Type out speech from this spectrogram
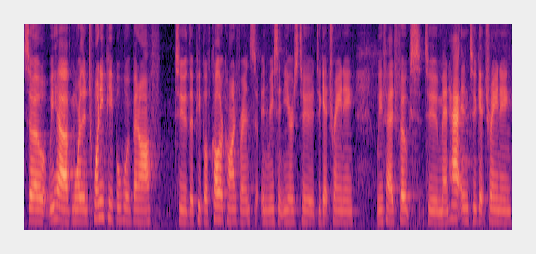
So we have more than 20 people who have been off to the People of Color Conference in recent years to, to get training. We've had folks to Manhattan to get training.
